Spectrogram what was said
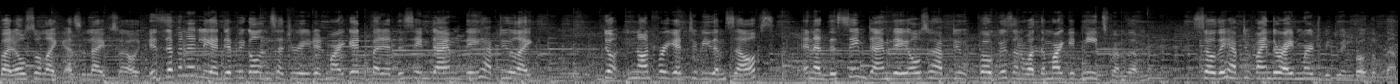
but also like as a lifestyle. It's definitely a difficult and saturated market but at the same time they have to like don't not forget to be themselves and at the same time they also have to focus on what the market needs from them. So they have to find the right merge between both of them.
